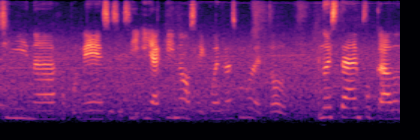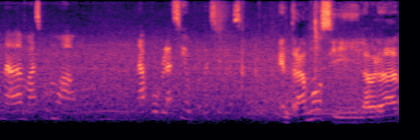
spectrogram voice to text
China, japoneses y así, y aquí no, o encuentras como de todo. No está enfocado nada más como a una población, por decirlo así. Entramos y la verdad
